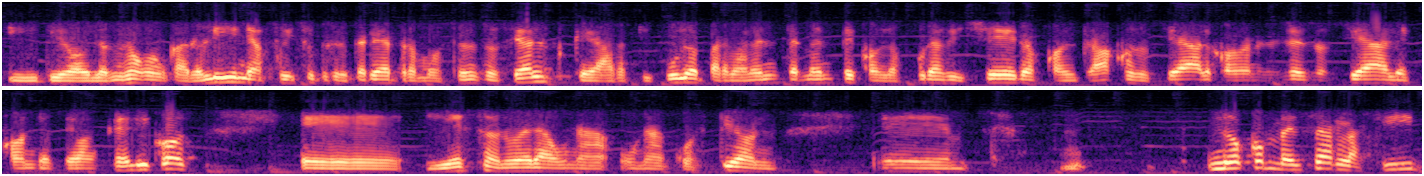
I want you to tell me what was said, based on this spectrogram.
y digo, lo mismo con Carolina, fui subsecretaria de promoción social, que articulo permanentemente con los curas villeros, con el trabajo social, con organizaciones sociales, con los evangélicos, eh, y eso no era una, una cuestión. No convencerla, sí,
